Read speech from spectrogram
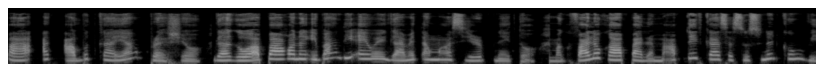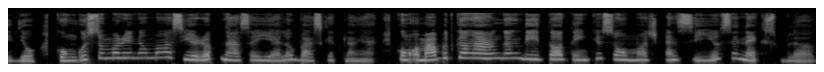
pa at abot kaya ang presyo. Gagawa pa ako ng ibang DIY gamit ang mga syrup na ito. Mag-follow ka para ma-update ka sa susunod kong video. Kung gusto mo rin ng mga syrup, nasa yellow basket lang yan. Kung umabot ka nga hanggang dito, thank you so much and see you sa next vlog.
